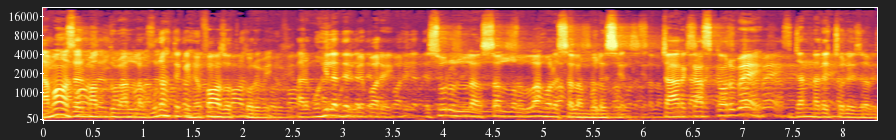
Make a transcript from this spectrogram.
নামাজের মাধ্যমে আল্লাহ গুনাহ থেকে হেফাজত করবে। আর মহিলাদের ব্যাপারে রাসূলুল্লাহ সাল্লাল্লাহু সাল্লাম বলেছেন, চার কাজ করবে, জান্নাতে চলে যাবে।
